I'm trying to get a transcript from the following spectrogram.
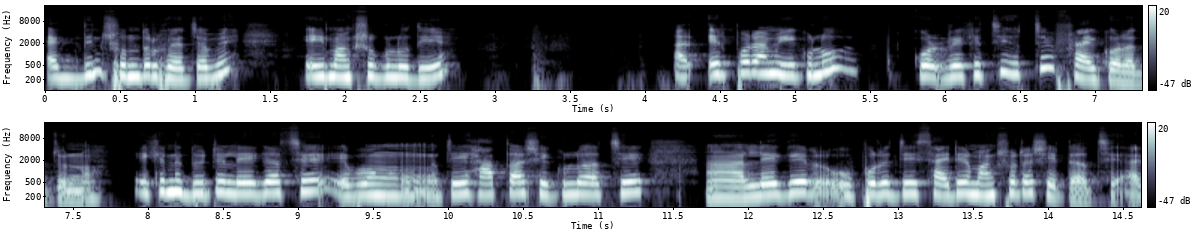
একদিন সুন্দর হয়ে যাবে এই মাংসগুলো দিয়ে। আর এরপর আমি এগুলো রেখেছি হচ্ছে ফ্রাই করার জন্য। এখানে দুইটা লেগ আছে এবং যে হাতা সেগুলো আছে লেগের উপরে যে সাইডের মাংসটা সেটা আছে। আর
